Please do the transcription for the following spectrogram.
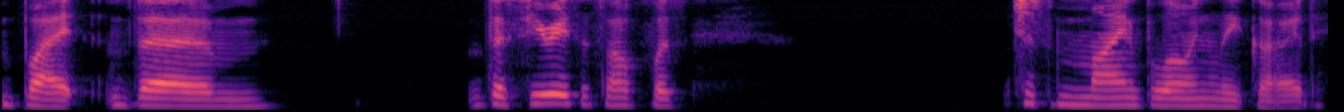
But the the series itself was just mind-blowingly good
